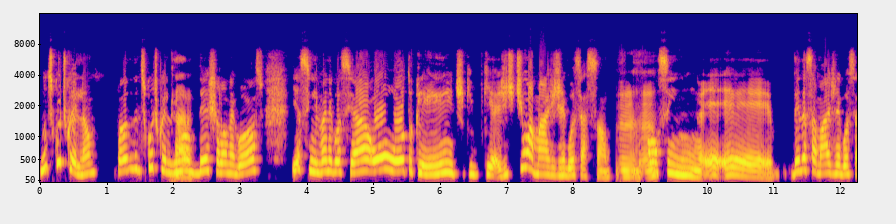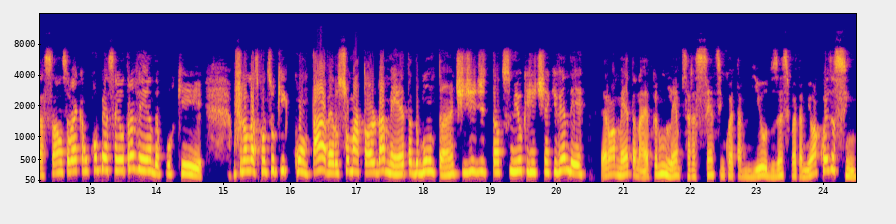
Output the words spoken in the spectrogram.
não discute com ele, não discute com ele, Cara. não, deixa lá o negócio. E assim, ele vai negociar, ou outro cliente, que, que a gente tinha uma margem de negociação. Uhum. Então, assim, é, é, dentro dessa margem de negociação, você vai compensar em outra venda, porque no final das contas o que contava era o somatório da meta, do montante de, de tantos mil que a gente tinha que vender era uma meta na época, não lembro se era 150 mil, 250 mil, uma coisa assim.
